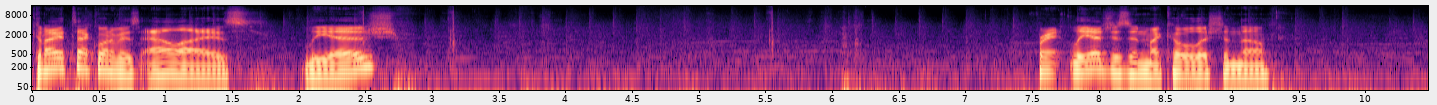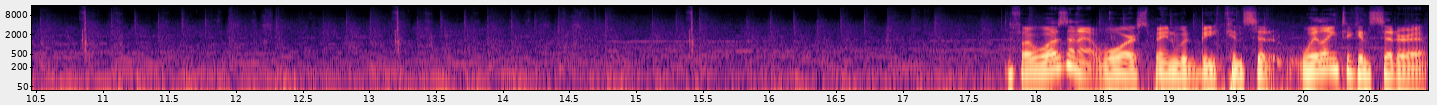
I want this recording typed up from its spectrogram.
Can I attack one of his allies? Liège? Fran Liège is in my coalition, though. I wasn't at war, Spain would be consider willing to consider it.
